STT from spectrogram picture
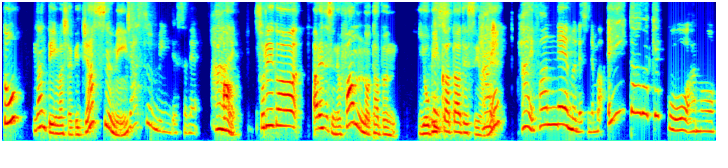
と、なんて言いましたっけ？ジャスミン？ジャスミンですね。はい。あ、それが、あれですね、ファンの多分、呼び方ですよはね。い。はい。ファンネームですね。まあ、エイターは結構、あの、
